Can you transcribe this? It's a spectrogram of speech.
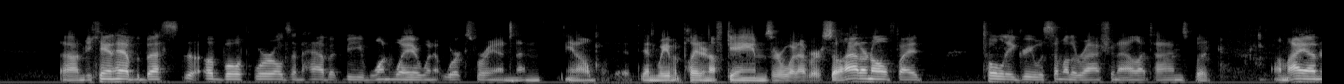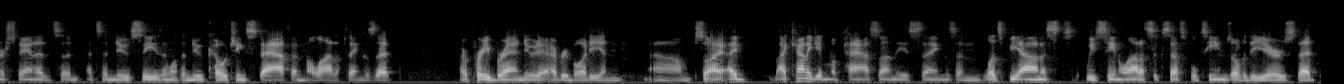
um, you can't have the best of both worlds and have it be one way or when it works for you, and then you know, and we haven't played enough games or whatever. So I don't know if I totally agree with some of the rationale at times, but um, I understand that it's a it's a new season with a new coaching staff and a lot of things that are pretty brand new to everybody, and um, so I I, I kind of give them a pass on these things. And let's be honest, we've seen a lot of successful teams over the years that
